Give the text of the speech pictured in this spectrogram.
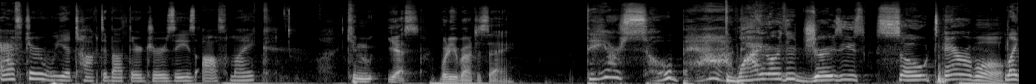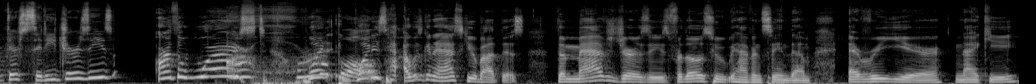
after we had talked about their jerseys off mic, Can yes, what are you about to say? they are so bad. Why are their jerseys so terrible? Like their city jerseys are the worst. Are what what is ha- I was going to ask you about this. The Mavs jerseys for those who haven't seen them, every year Nike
